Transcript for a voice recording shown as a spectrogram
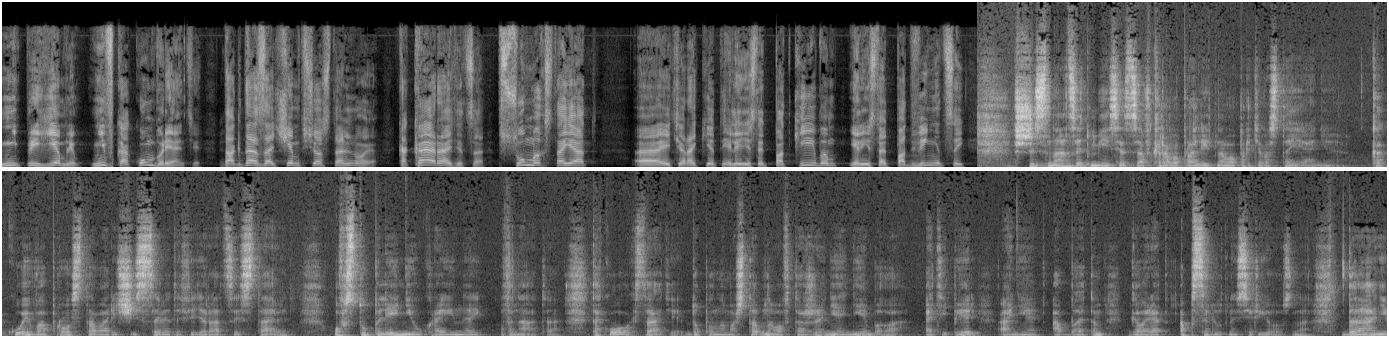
неприемлем ни в каком варианте, тогда зачем все остальное? Какая разница? В суммах стоят э, эти ракеты, или они стоят под Киевом, или они стоят под Винницей. 16 месяцев кровопролитного противостояния. Какой вопрос товарищ из Совета Федерации ставит о вступлении Украины в НАТО? Такого, кстати, до полномасштабного вторжения не было. А теперь они об этом говорят абсолютно серьезно. Да, они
